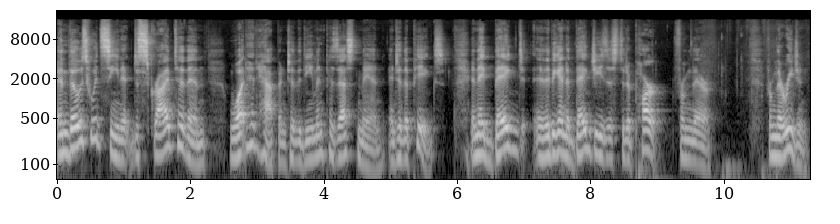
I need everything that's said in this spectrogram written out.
And those who had seen it described to them what had happened to the demon possessed man and to the pigs. And they begged and they began to beg Jesus to depart from there from their region.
